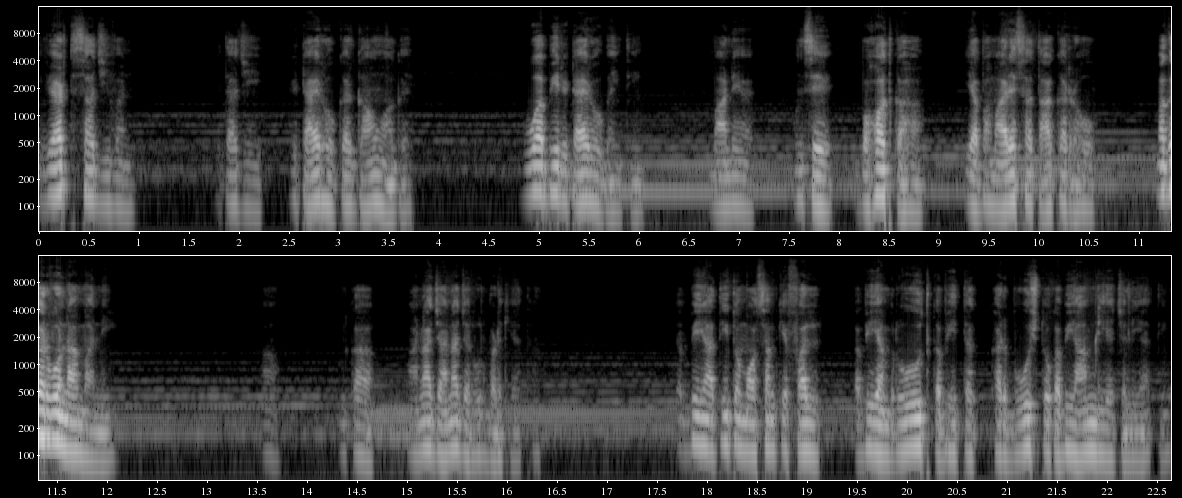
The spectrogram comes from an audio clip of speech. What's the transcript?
व्यर्थ सा जीवन, पिताजी रिटायर होकर गाँव आ गए। बुआ भी रिटायर हो गई थी। माँ ने उनसे बहुत कहा कि अब हमारे साथ आकर रहो, मगर वो ना मानी। हाँ उनका आना जाना ज़रूर बढ़ गया था। जब भी आती तो मौसम के फल कभी अमरूद, कभी तक खरबूज तो कभी आम लिए चली आती।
